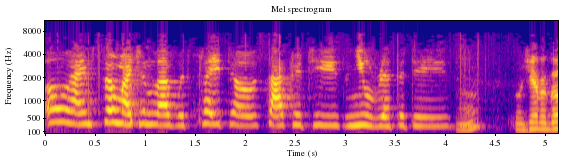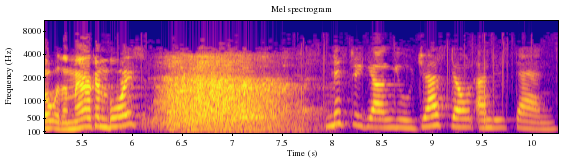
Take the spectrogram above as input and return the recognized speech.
Oh, I'm so much in love with Plato, Socrates, and Euripides. Hmm? Don't you ever go out with American boys? Mr. Young, you just don't understand.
